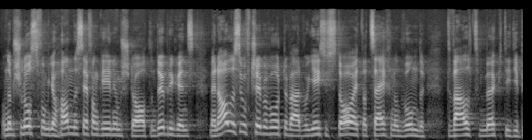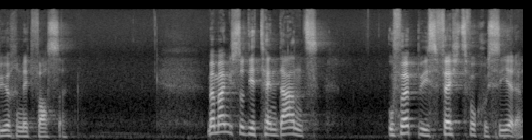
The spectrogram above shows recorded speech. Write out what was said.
Und am Schluss vom Johannesevangelium steht, und übrigens, wenn alles aufgeschrieben worden wäre, wo Jesus da hat, an Zeichen und Wunder, die Welt möchte die Bücher nicht fassen. Wir haben manchmal so die Tendenz, auf etwas fest zu fokussieren.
